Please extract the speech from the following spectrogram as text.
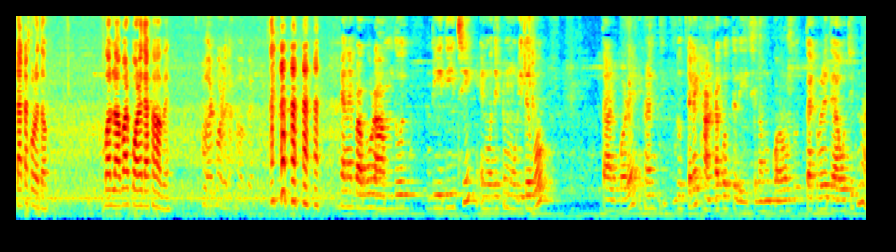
টাটা করে দাও। বলো আবার পরে দেখা হবে। খাবার পরে দেখা হবে। এখানে বাবুর আম দুধ দিয়ে দিয়েছি। এর মধ্যে একটু মুড়ি দেবো। তারপরে এখানে দুধটাকে ঠান্ডা করতে দিয়েছিলাম। গরম দুধটা একেবারে দেওয়া উচিত না।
